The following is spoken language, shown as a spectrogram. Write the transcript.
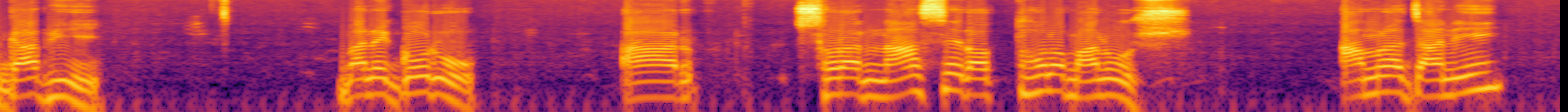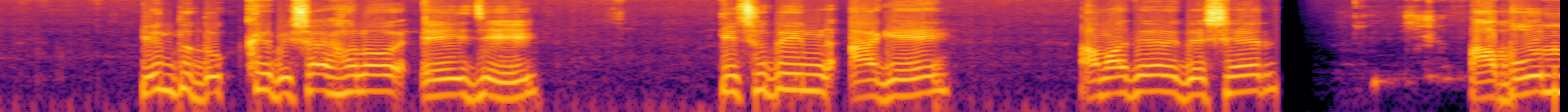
গাভী মানে গরু। আর সোরা নাসের অর্থ হলো মানুষ। আমরা জানি, কিন্তু দুঃখের বিষয় হলো এই যে কিছুদিন আগে আমাদের দেশের আবুল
